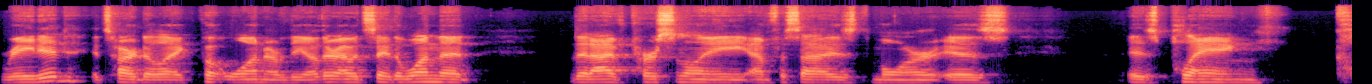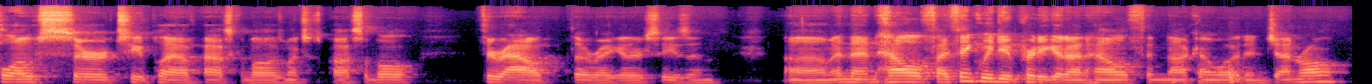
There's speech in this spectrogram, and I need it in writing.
rated. It's hard to like put one or the other. I would say the one that that I've personally emphasized more is is playing closer to playoff basketball as much as possible throughout the regular season. Um, and then health, I think we do pretty good on health and knock on wood in general.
